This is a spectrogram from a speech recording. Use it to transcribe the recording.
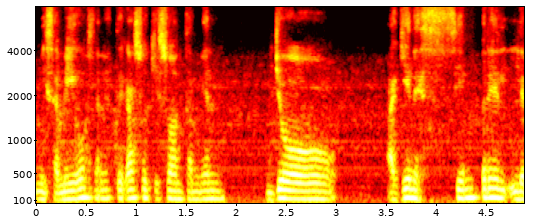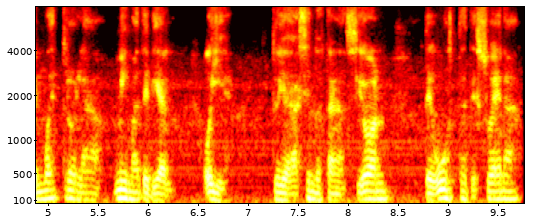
mis amigos, en este caso, que son también yo, a quienes siempre le muestro la, mi material. Oye, estoy haciendo esta canción, ¿te gusta, te suena?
